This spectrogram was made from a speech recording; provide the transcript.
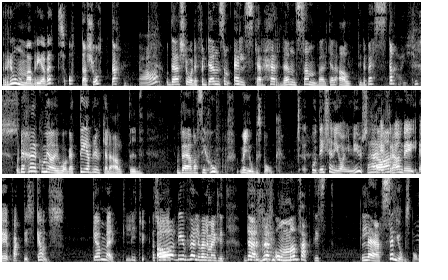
Romarbrevet 8.28. Ja, Och där står det, för den som älskar Herren samverkar allt till det bästa. Ja, Och det här kommer jag ihåg att det brukade alltid vävas ihop med Jobs bok. Och det känner jag ju nu så här i Ja. efterhand. Det är faktiskt ganska märkligt. Alltså, Ja, det är väldigt, väldigt märkligt. Därför att om man faktiskt läser Jobs bok.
